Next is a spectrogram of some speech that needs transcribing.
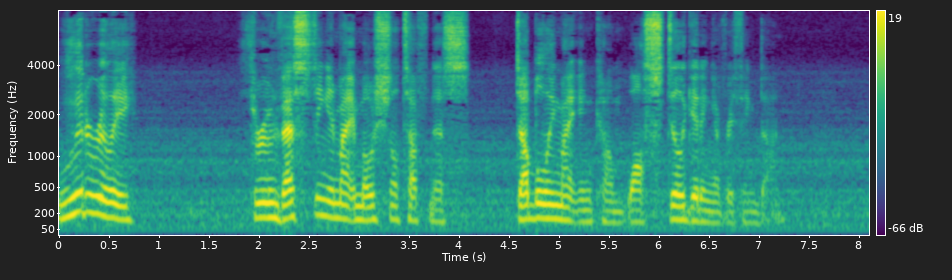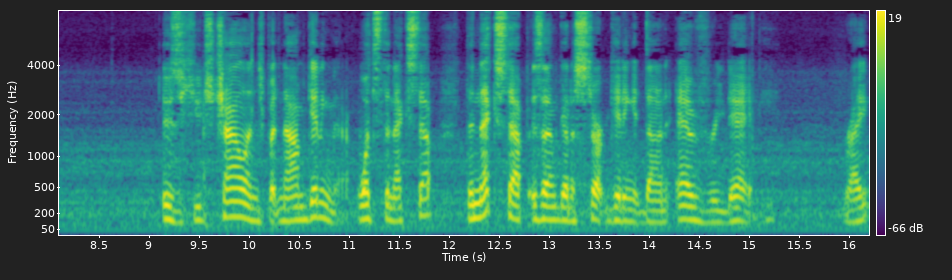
Literally, through investing in my emotional toughness, doubling my income while still getting everything done. It was a huge challenge, but now I'm getting there. What's the next step? The next step is I'm going to start getting it done every day, right?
